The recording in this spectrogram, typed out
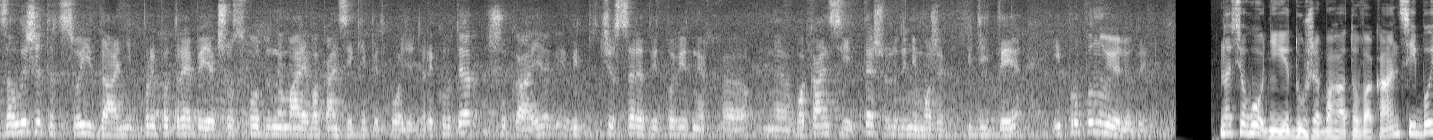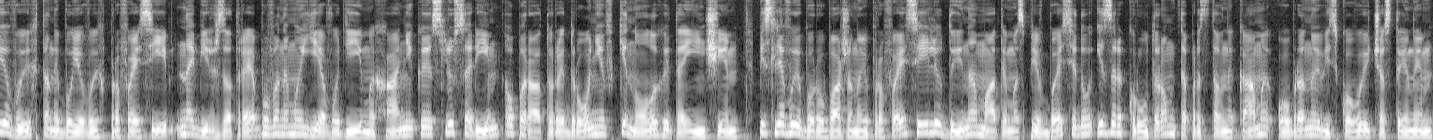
залишити свої дані при потребі, якщо сходу немає вакансій, які підходять. Рекрутер шукає від, серед відповідних е, е, вакансій те, що людині може підійти, і пропонує людині. На сьогодні є дуже багато вакансій бойових та небойових професій. Найбільш затребуваними є водії механіки, слюсарі, оператори дронів, кінологи та інші. Після вибору бажаної професії людина матиме співбесіду із рекрутером та представниками обраної військової частини.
